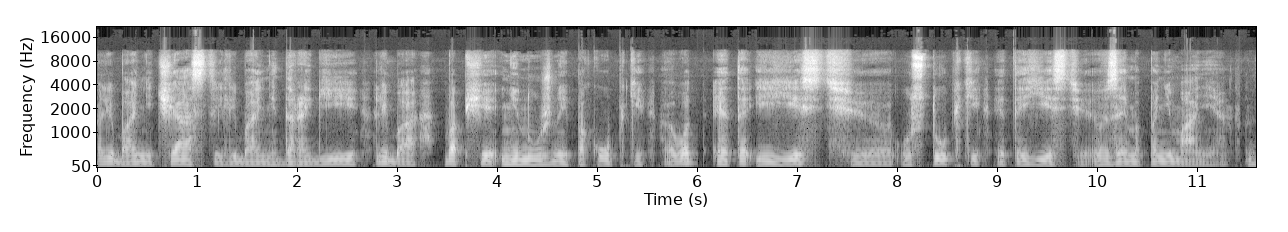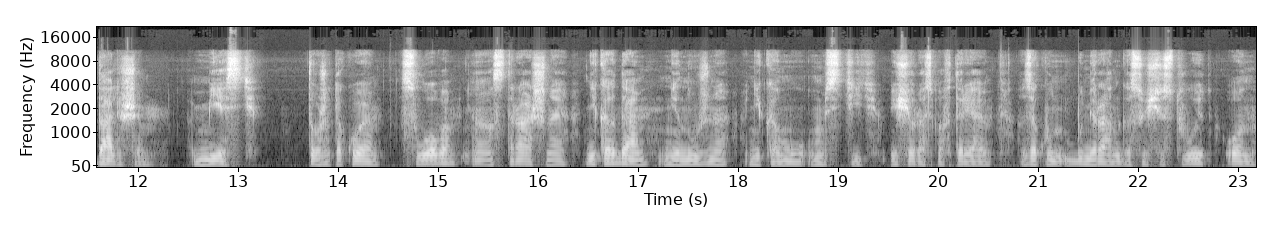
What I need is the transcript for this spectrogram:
Либо они частые, либо они дорогие, либо вообще ненужные покупки. Вот это и есть э, уступки, это и есть взаимопонимание. Дальше. Месть. Тоже такое слово э, страшное. Никогда не нужно никому мстить. Еще раз повторяю, закон бумеранга существует, он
